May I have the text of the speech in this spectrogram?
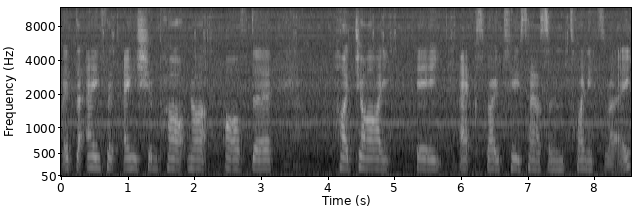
the aviation partner of the Hajj Expo 2023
